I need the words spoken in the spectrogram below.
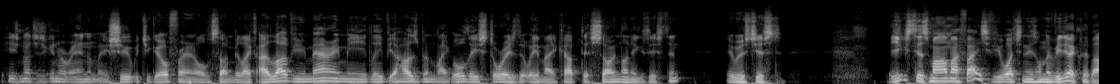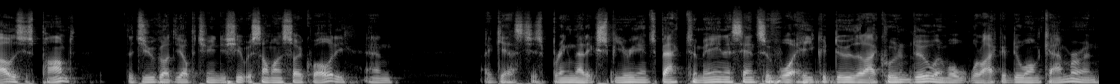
he's not just going to randomly shoot with your girlfriend and all of a sudden be like, I love you, marry me, leave your husband. Like, all these stories that we make up, they're so non existent. It was just, you can still smile on my face if you're watching this on the video clip. I was just pumped that you got the opportunity to shoot with someone so quality. And I guess just bring that experience back to me in a sense of what he could do that I couldn't do and what, what I could do on camera. And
